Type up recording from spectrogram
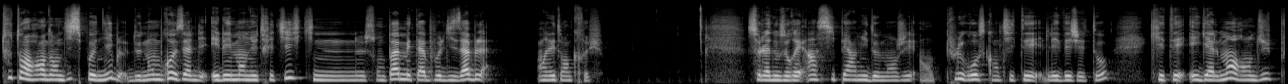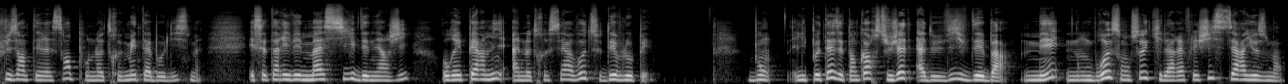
tout en rendant disponibles de nombreux éléments nutritifs qui ne sont pas métabolisables en étant crus. Cela nous aurait ainsi permis de manger en plus grosse quantité les végétaux, qui étaient également rendus plus intéressants pour notre métabolisme, et cette arrivée massive d'énergie aurait permis à notre cerveau de se développer. Bon, l'hypothèse est encore sujette à de vifs débats, mais nombreux sont ceux qui la réfléchissent sérieusement.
